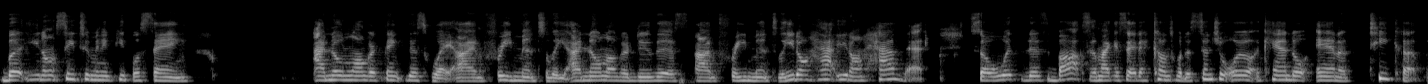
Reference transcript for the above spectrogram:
but you don't see too many people saying I no longer think this way. I am free mentally. I no longer do this. I'm free mentally. You don't have you don't have that. So with this box, and like I said, it comes with essential oil, a candle, and a teacup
